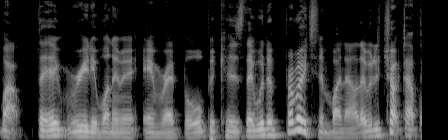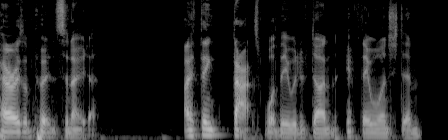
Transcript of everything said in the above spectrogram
well, they don't really want him in Red Bull because they would have promoted him by now. They would have chucked out Perez and put in Tsunoda. I think that's what they would have done if they wanted him.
